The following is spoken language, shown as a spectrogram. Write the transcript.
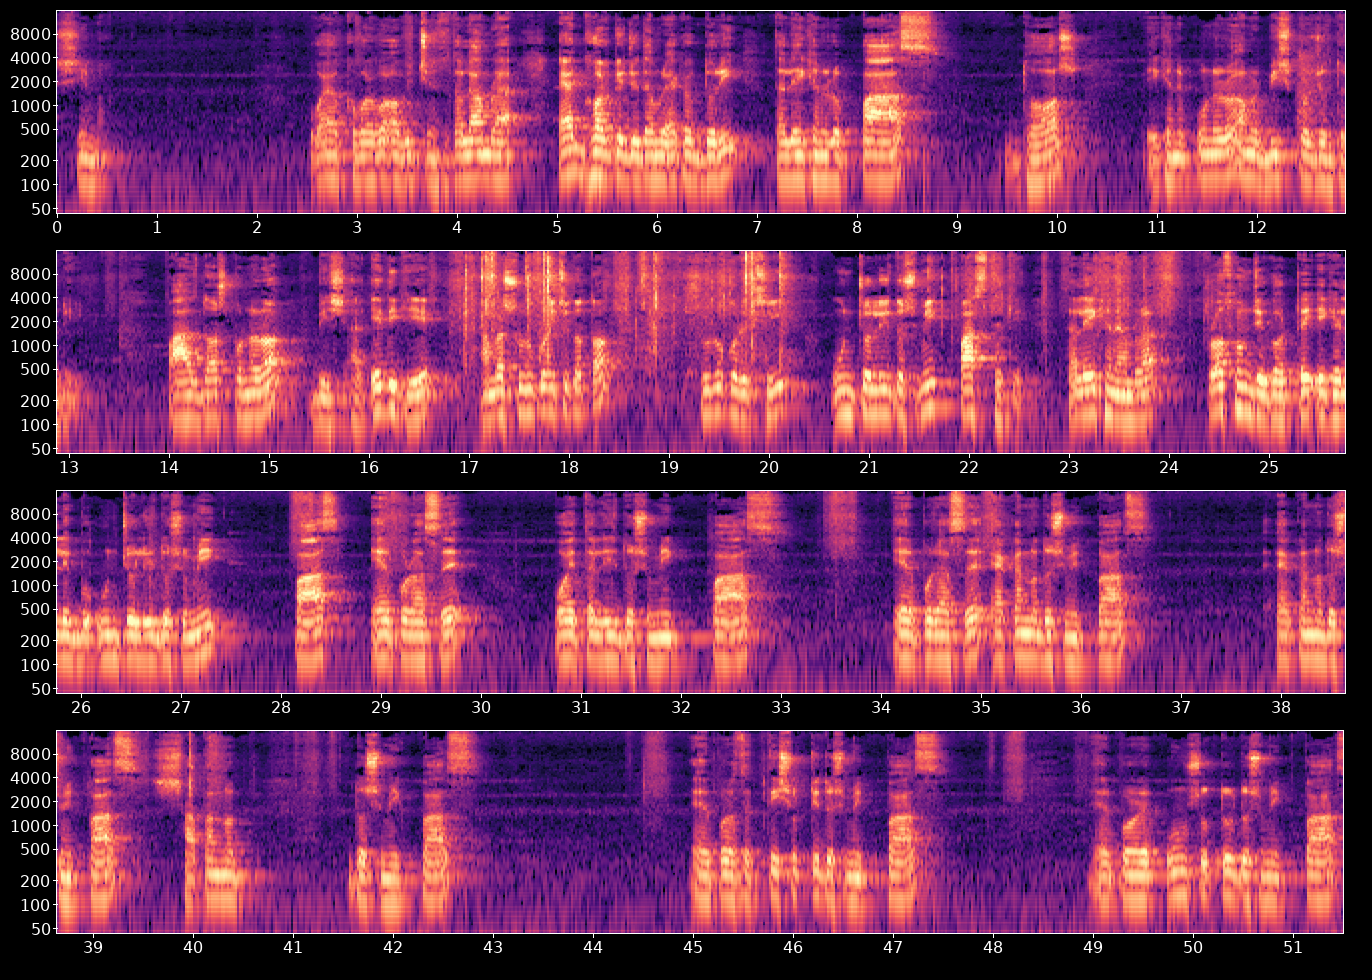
সীমা। ওয়াই অক্ষ বরাবর অবিচ্ছিন্ন। তাহলে আমরা এক ঘরকে যদি আমরা একক ধরি, তাহলে এখানে হলো পাঁচ, দশ, এখানে পনেরো, আমরা বিশ পর্যন্ত নিই। পাঁচ, দশ, পনেরো, বিশ। আর এদিকে আমরা শুরু করেছি কত? শুরু করেছি উনচল্লিশ দশমিক পাঁচ থেকে। তাহলে এখানে আমরা প্রথম যে গড়টাই এখানে লিখব উনচল্লিশ দশমিক পাঁচ, এরপর আছে পঁয়তাল্লিশ দশমিক পাঁচ, এরপর আছে একান্ন দশমিক পাঁচ, একান্ন দশমিক পাঁচ, সাতান্ন দশমিক পাঁচ, এরপর আছে তেষট্টি দশমিক পাঁচ এরপরে উনসত্তর দশমিক পাঁচ,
